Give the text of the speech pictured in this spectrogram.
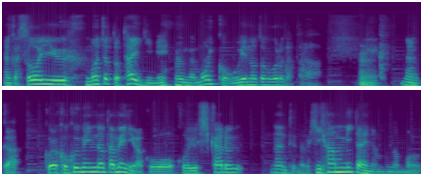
なんかそういう、もうちょっと大義名分がもう一個上のところだから、うん、なんか、これは国民のためにはこう、こういう叱る、なんていうんだろう、批判みたいなものも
